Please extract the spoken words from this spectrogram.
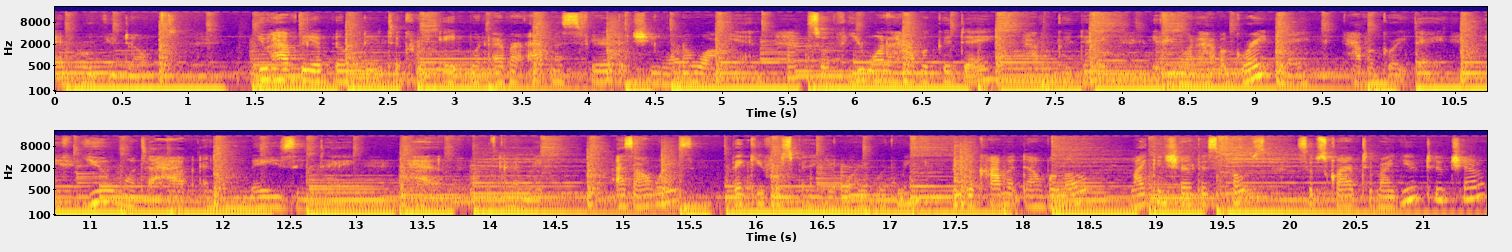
and who you don't. You have the ability to create whatever atmosphere that you want to walk in. So if you want to have a good day, have a good day. If you want to have a great day, have a great day. If you want to have an amazing day, have an amazing. As always, thank you for spending your morning with me. Leave a comment down below, like and share this post, subscribe to my YouTube channel,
